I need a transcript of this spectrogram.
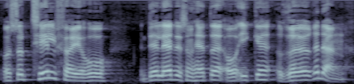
Og så tilføyer hun det leddet som heter 'å ikke røre den'.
